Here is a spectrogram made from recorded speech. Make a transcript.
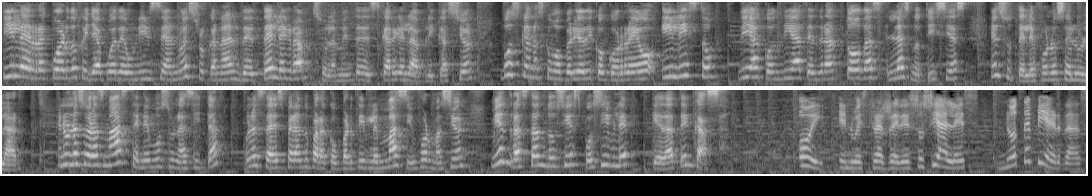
Y le recuerdo que ya puede unirse a nuestro canal de Telegram, solamente descargue la aplicación, búsquenos como Periódico Correo y listo, día con día tendrá todas las noticias en su teléfono celular. En unas horas más tenemos una cita, uno está esperando para para compartirle más información. Mientras tanto, si es posible, quédate en casa. Hoy, en nuestras redes sociales, no te pierdas.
